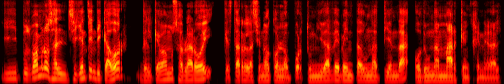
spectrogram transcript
Y pues vámonos al siguiente indicador del que vamos a hablar hoy, que está relacionado con la oportunidad de venta de una tienda o de una marca en general.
